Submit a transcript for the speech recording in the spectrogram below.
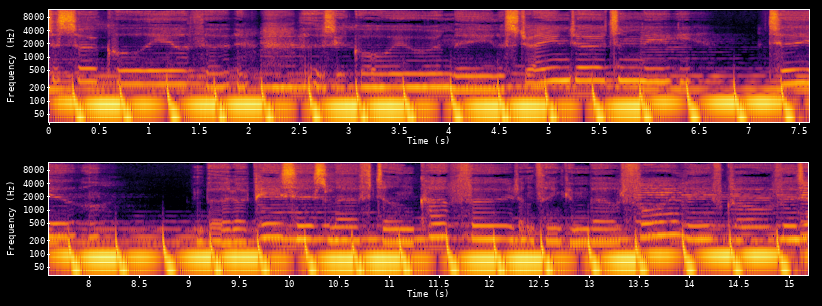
to circle the other. As you go, you remain a stranger to me, to you. But our pieces left uncovered. I'm thinking about four leaf clovers.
